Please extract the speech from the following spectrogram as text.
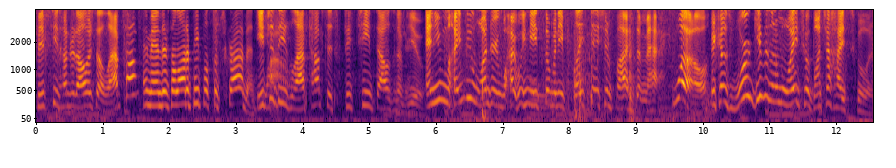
$1,500 a laptop? Hey man, there's a lot of people subscribing. Each of these laptops is 15,000 of you. And you might be wondering why we need so many PlayStation 5s and Macs. Well, because we're giving them away to a bunch of high schoolers.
